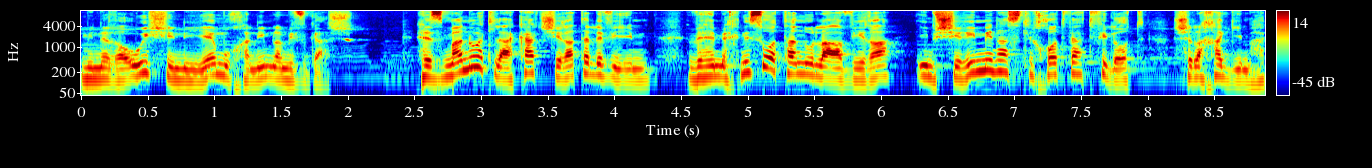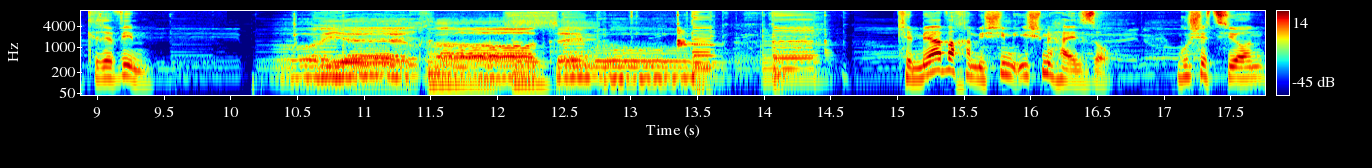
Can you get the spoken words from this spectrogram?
מן הראוי שנהיה מוכנים למפגש. הזמנו את להקת שירת הלוויים, והם הכניסו אותנו לאווירה עם שירים מן הסליחות והתפילות של החגים הקרבים. כ-150 איש מהאזור, גוש עציון,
